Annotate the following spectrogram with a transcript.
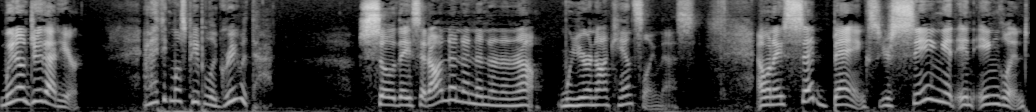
We don't do that here. And I think most people agree with that. So they said, oh, no, no, no, no, no, no. Well, you're not canceling this. And when I said banks, you're seeing it in England,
